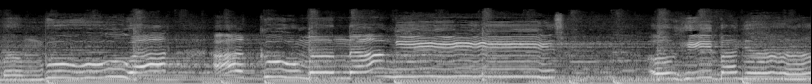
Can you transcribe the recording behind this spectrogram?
membuat aku menangis. Oh hibahnya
